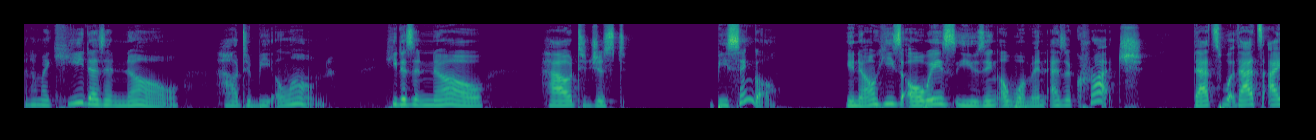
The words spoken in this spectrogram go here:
And I'm like, he doesn't know how to be alone. He doesn't know how to just be single. You know, he's always using a woman as a crutch. That's what that's I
